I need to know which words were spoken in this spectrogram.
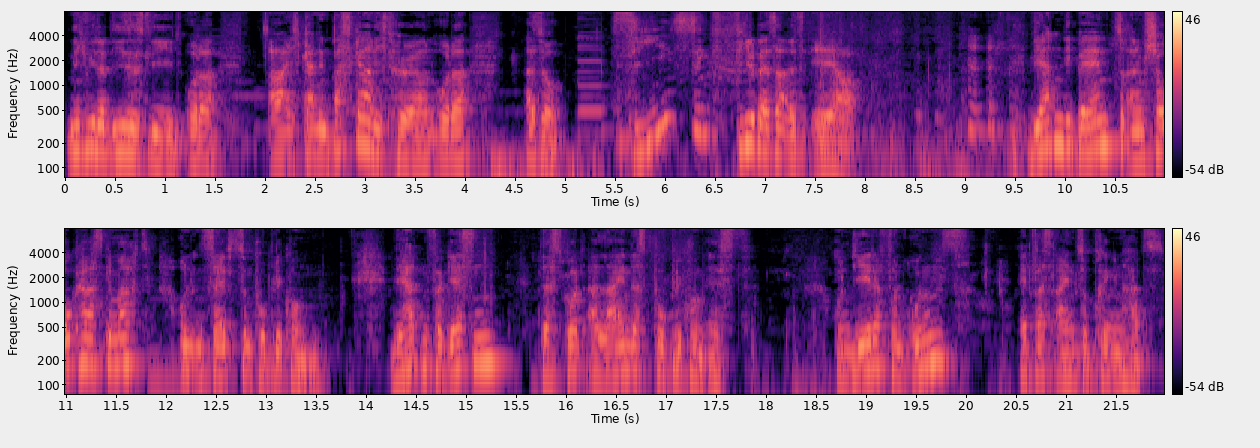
nicht wieder dieses Lied. Oder, ah, ich kann den Bass gar nicht hören. Oder, also, sie singt viel besser als er. Wir hatten die Band zu einem Showcast gemacht und uns selbst zum Publikum. Wir hatten vergessen, dass Gott allein das Publikum ist und jeder von uns etwas einzubringen hat.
